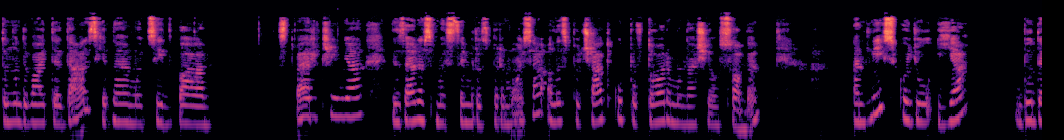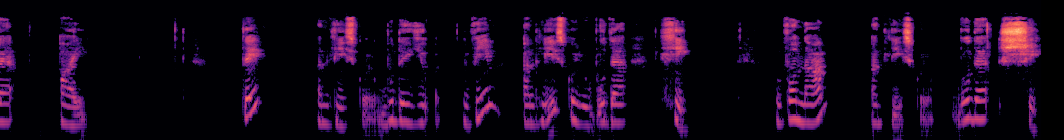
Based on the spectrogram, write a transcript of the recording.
Тому давайте да, з'єднаємо ці два ствердження, і зараз ми з цим розберемося, але спочатку повторимо наші особи. Англійською я буде I. Ти англійською буде you. Він англійською буде he. Вона англійською буде she.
